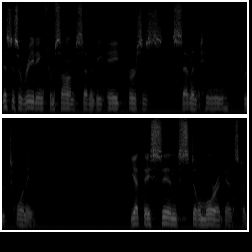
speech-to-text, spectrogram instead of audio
This is a reading from Psalm 78, verses 17 through 20. Yet they sinned still more against him,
